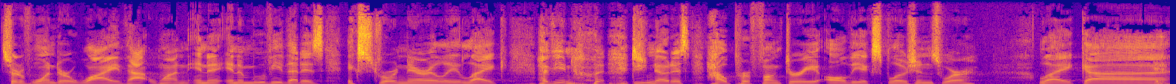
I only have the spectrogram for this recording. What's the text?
sort of wonder why that one in a in a movie that is extraordinarily like. Have you did you notice how perfunctory all the explosions were? Like uh,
